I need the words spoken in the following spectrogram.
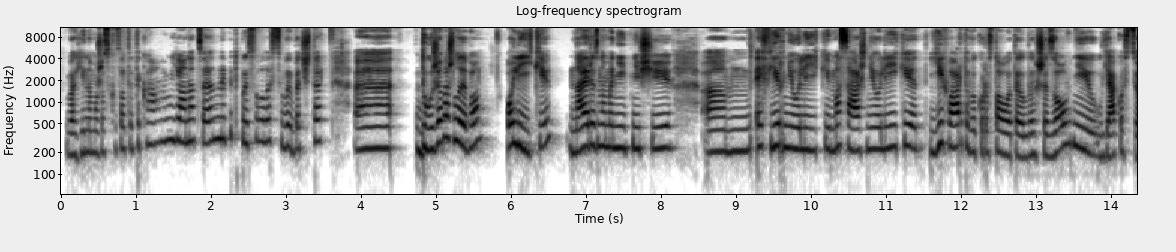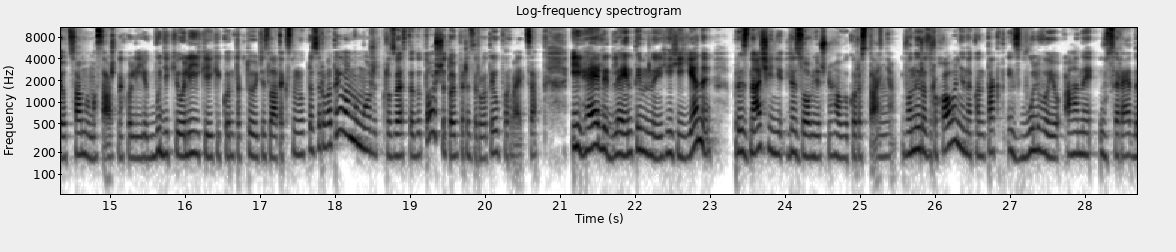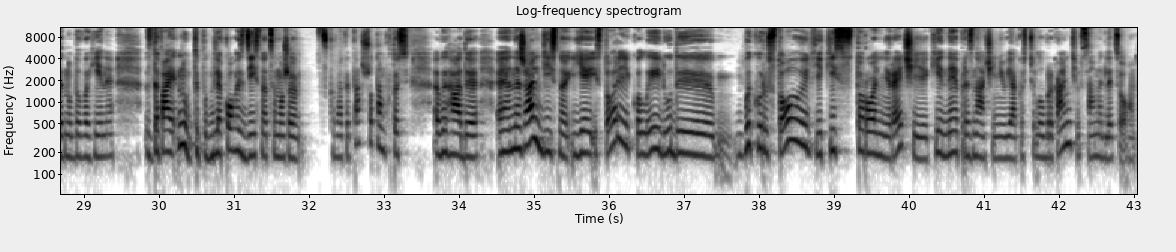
Вагіна може сказати така: я на це не підписувалась, вибачте. Е, дуже важливо. Олійки, найрізноманітніші, ем, ефірні олійки, масажні олійки. Їх варто використовувати лише зовні в якості от саме масажних олійок. Будь-які олійки, які контактують із латексними презервативами, можуть призвести до того, що той презерватив порветься. І гелі для інтимної гігієни призначені для зовнішнього використання. Вони розраховані на контакт із вульвою, а не усередину до вагіни. Здавай, ну, типу, для когось дійсно це може сказати, та що там хтось вигадує. Е, На жаль, дійсно є історії, люди використовують якісь сторонні речі, які не призначені в якості лубрикантів саме для цього.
